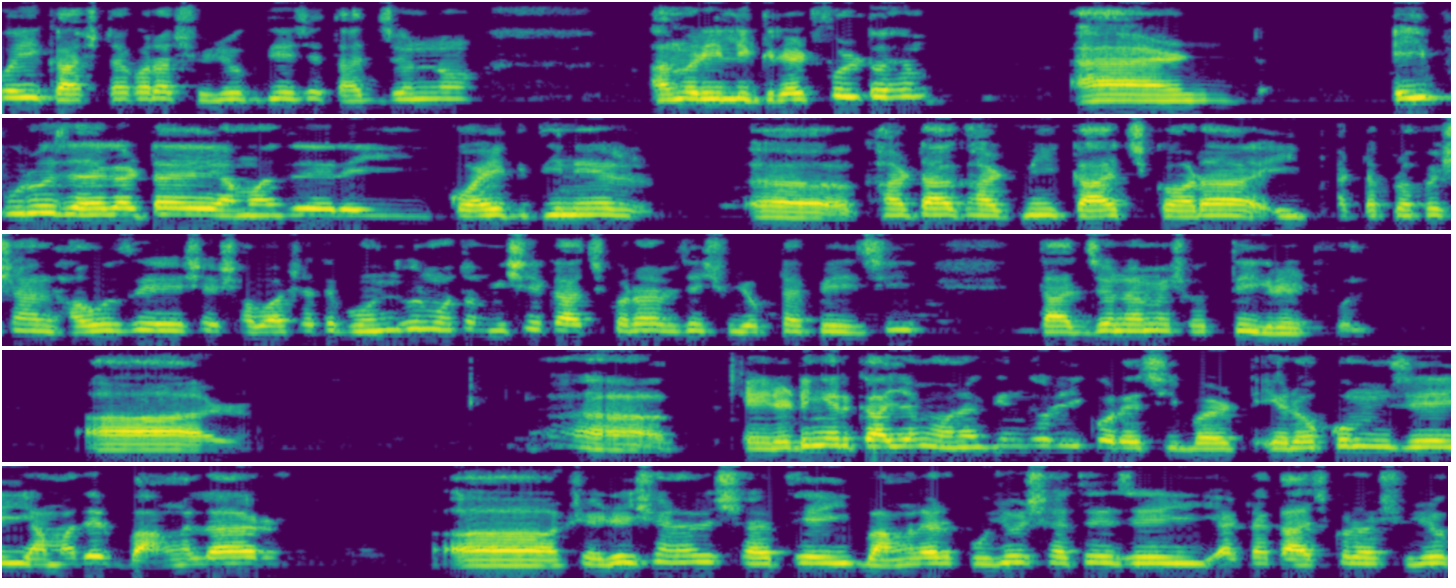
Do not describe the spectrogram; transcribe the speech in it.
হয়ে কাজটা করার সুযোগ দিয়েছে, তার জন্য আমি really grateful to him and এই পুরো জায়গাটায় আমাদের এই কয়েকদিনের আহ, খাটাখাটনি কাজ করা এই একটা প্রফেশনাল হাউসে এসে সবার সাথে বন্ধুর মতো মিশে কাজ করার যে সুযোগটা পেয়েছি তার জন্য আমি সত্যিই গ্রেটফুল আর এডিটিং এর কাজ আমি অনেকদিন ধরেই করেছি বাট এরকম যেই আমাদের বাংলার ট্রেডিশনের সাথে এই বাংলার পুজোর সাথে যেই একটা কাজ করার সুযোগ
